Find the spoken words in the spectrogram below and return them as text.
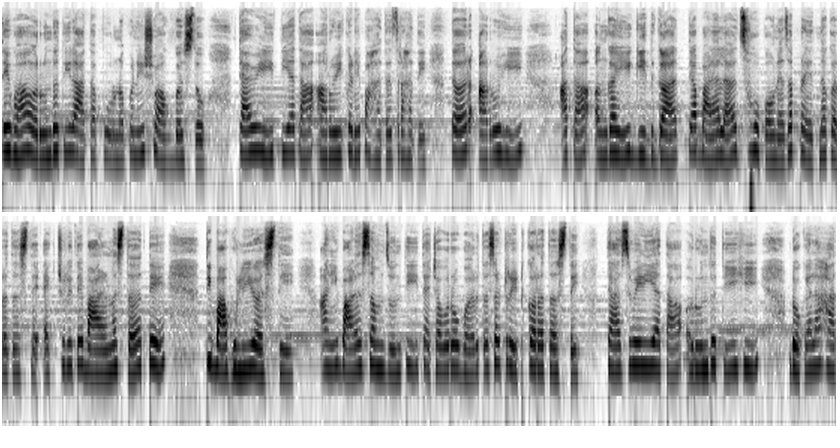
तेव्हा अरुंधतीला आता पूर्णपणे शॉक बसतो. त्यावेळी ती आता आरोहीकडे पाहतच राहते. तर आरोही आता अंगाई गीत गात त्या बाळाला झोपवण्याचा प्रयत्न करत असते. ॲक्च्युली ते बाळ नसतं ते ती बाहुली असते. आणि बाळ समजून ती त्याच्याबरोबर तसं ट्रीट करत असते. त्याचवेळी आता अरुंधती ही डोक्याला हात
